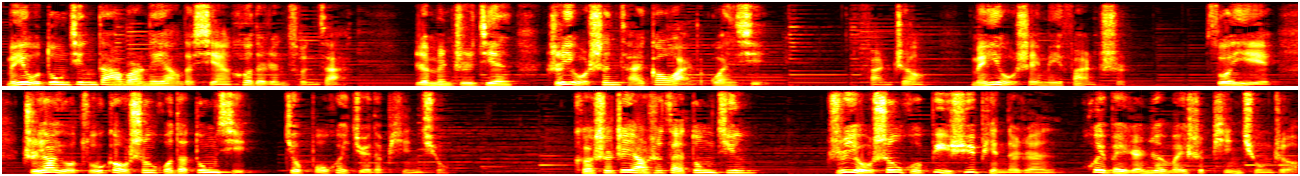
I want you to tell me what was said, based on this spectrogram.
没有东京大腕那样的显赫的人存在，人们之间只有身材高矮的关系。反正没有谁没饭吃，所以只要有足够生活的东西，就不会觉得贫穷。可是这要是在东京，只有生活必需品的人会被人认为是贫穷者。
